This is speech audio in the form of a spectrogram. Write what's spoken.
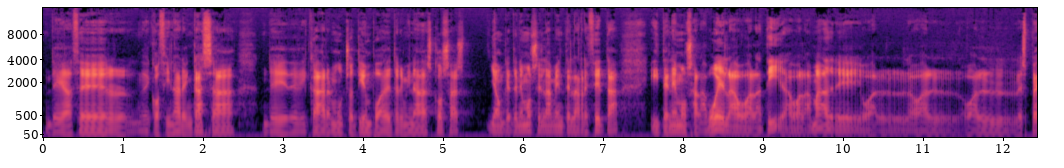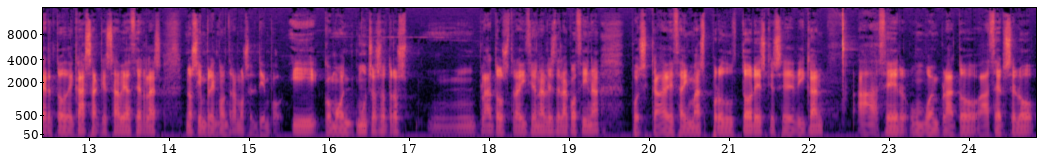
de hacer, de cocinar en casa, de dedicar mucho tiempo a determinadas cosas y aunque tenemos en la mente la receta y tenemos a la abuela o a la tía o a la madre o al, o al, experto de casa que sabe hacerlas, no siempre encontramos el tiempo. Y como en muchos otros mm, platos tradicionales de la cocina, pues cada vez hay más productores que se dedican a hacer un buen plato, a hacérselo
